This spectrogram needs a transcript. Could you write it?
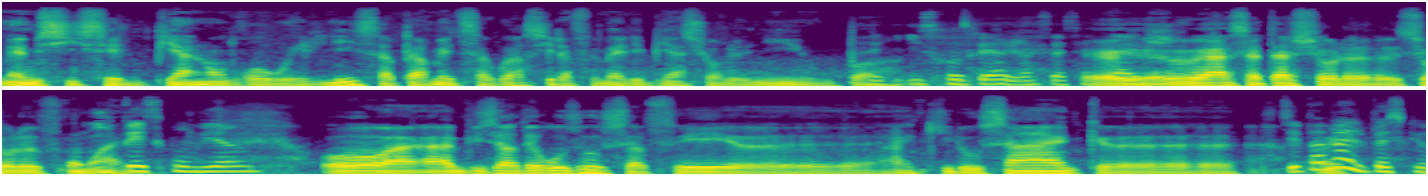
même si c'est bien l'endroit où est le nid, ça permet de savoir si la femelle est bien sur le nid ou pas. Il se repère grâce à sa Euh, tâche. voilà, sa tâche sur le, sur le front. Il hein. pèse combien? Oh, un, un busard des roseaux, ça fait euh, 1,5 kg. Euh, C'est pas mal parce que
